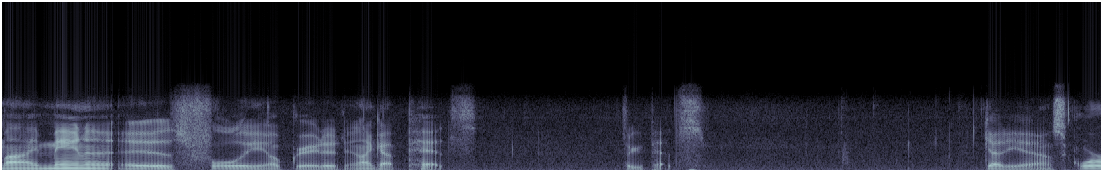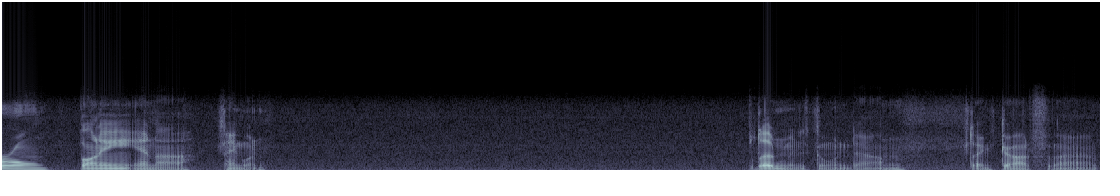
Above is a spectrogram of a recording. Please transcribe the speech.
My mana is fully upgraded, and I got pets. Three pets. Got a uh, squirrel, bunny, and a penguin. Blood moon is going down. Thank God for that.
